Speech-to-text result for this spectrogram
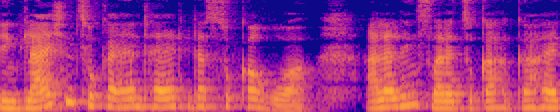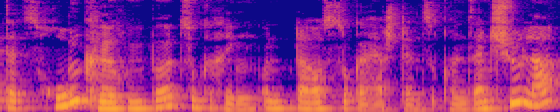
den gleichen Zucker enthält wie das Zuckerrohr. Allerdings war der Zuckergehalt der Runkelrübe zu gering, um daraus Zucker herstellen zu können. Sein Schüler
